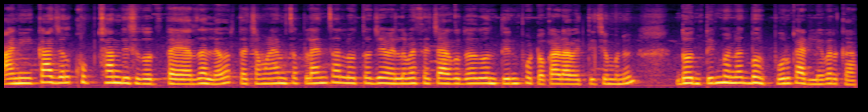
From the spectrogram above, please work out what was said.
आणि काजल खूप छान दिसत होती तयार झाल्यावर. त्याच्यामुळे आमचा प्लॅन चालू होता जेवायला बसायच्या अगोदर दोन तीन फोटो काढावेत तिचे म्हणून. दोन तीन म्हणत भरपूर काढले बरं का.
